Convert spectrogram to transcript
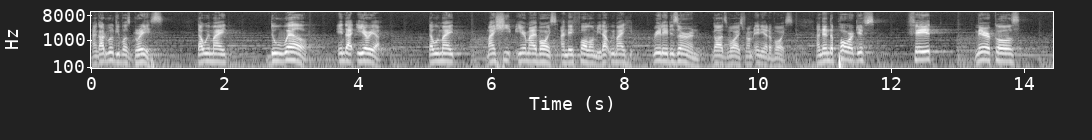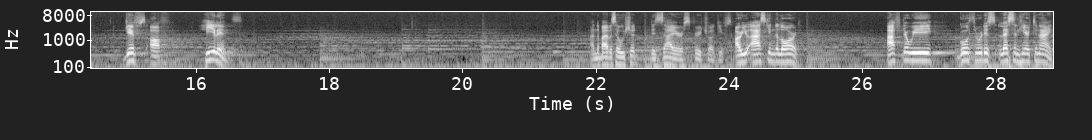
And God will give us grace that we might do well in that area, that we might, my sheep hear my voice and they follow me, that we might really discern God's voice from any other voice. And then the power gifts, faith, miracles, gifts of healings. And the Bible says we should desire spiritual gifts. Are you asking the Lord? After we go through this lesson here tonight,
